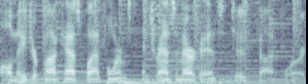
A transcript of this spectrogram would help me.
all major podcast platforms, and transamericainstitute.org.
